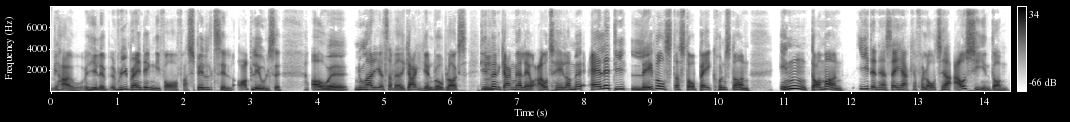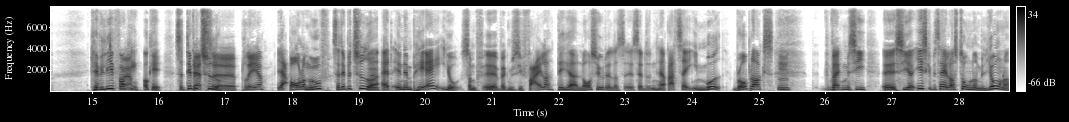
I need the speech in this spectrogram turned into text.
vi har jo hele rebrandingen i forhold fra spil til oplevelse. Og øh, nu har de altså været i gang igen, Roblox. De er Mm. i gang med at lave aftaler med alle de labels, der står bag kunstneren, inden dommeren i den her sag her kan få lov til at afsige en dom. Kan vi lige fucking... Okay, så det That's betyder... uh, player. Ja. Ball og move. Så det betyder, Ja. ja. at NMPA jo, som øh, hvad kan man sige, fejler det her lawsuit, eller s- sætter den her retssag imod Roblox, Mm. hvad kan man sige, øh, siger, I skal betale også 200 millioner,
